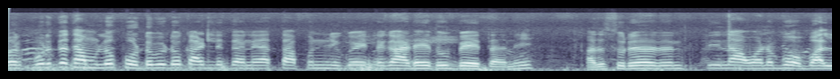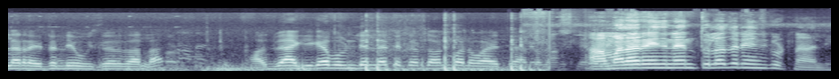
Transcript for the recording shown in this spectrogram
भरपूर तर थांबलो फोटो बिटो काढले त्याने. आता आपण निघू इथं गाड्या आहेत उभ्या आहेत आणि आता सूर्य ती नावानं बोबालला राहायचं लय उशीर झाला. आज बॅगी काय बुंडेला तिकडे जाऊन बनवायचं आता. आम्हाला रेंज नाही तुला तर रेंज कुठं आली?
